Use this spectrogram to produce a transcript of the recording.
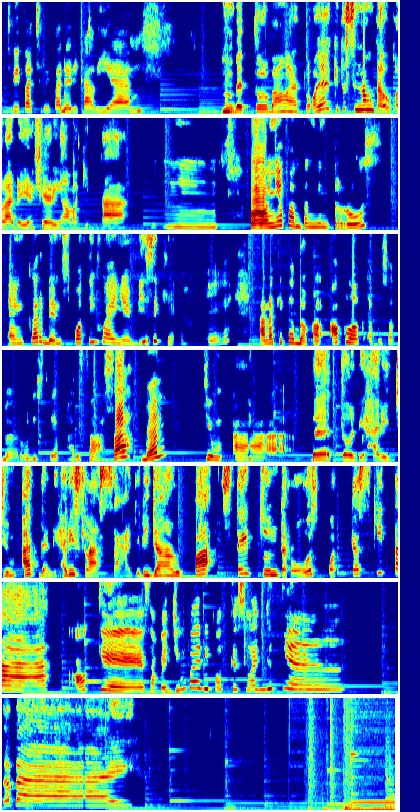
cerita-cerita dari kalian. Hmm, betul banget. Pokoknya kita senang tahu kalau ada yang sharing sama kita. Hmm, pokoknya pantengin terus Anchor dan Spotify-nya Bisik ya FE karena kita bakal upload episode baru di setiap hari Selasa dan Jumat. Betul, di hari Jumat dan di hari Selasa. Jadi jangan lupa stay tune terus podcast kita. Oke, sampai jumpa di podcast selanjutnya. Bye-bye. Música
